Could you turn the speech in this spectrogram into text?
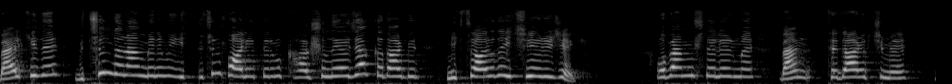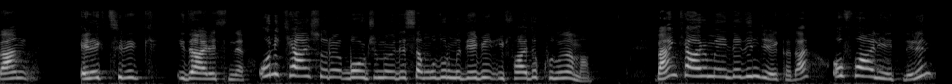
belki de bütün dönem benim bütün faaliyetlerimi karşılayacak kadar bir miktarı da içerecek. Ama ben müşterilerime, ben tedarikçime, ben elektrik idaresine 12 ay sonra borcumu ödesem olur mu diye bir ifade kullanamam. Ben karımı elde edinceye kadar o faaliyetlerin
